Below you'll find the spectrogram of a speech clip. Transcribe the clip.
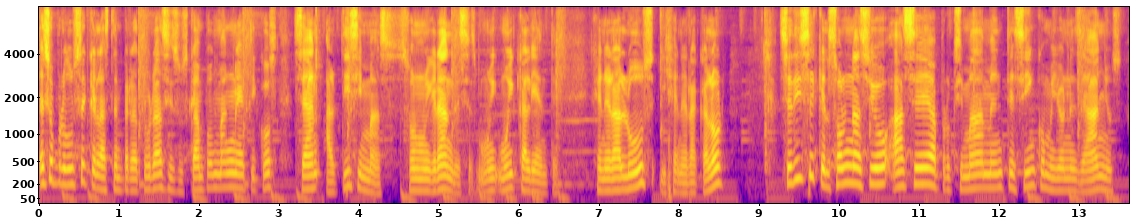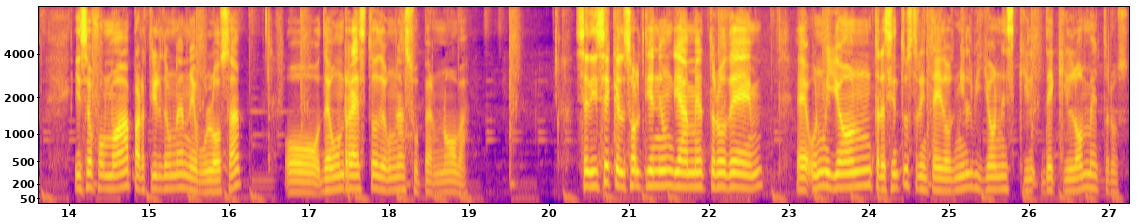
eso produce que las temperaturas y sus campos magnéticos sean altísimas, son muy grandes, es muy, muy caliente, genera luz y genera calor. Se dice que el Sol nació hace aproximadamente 5 millones de años y se formó a partir de una nebulosa o de un resto de una supernova. Se dice que el Sol tiene un diámetro de 1.332.000 eh, billones de kilómetros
